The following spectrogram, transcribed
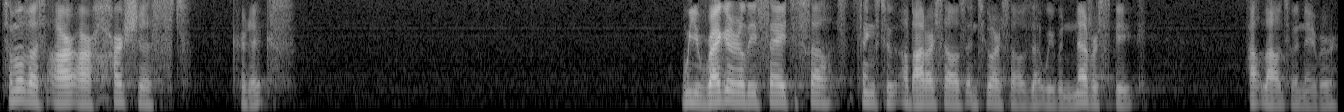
some of us are our harshest critics. We regularly say to things to, about ourselves and to ourselves that we would never speak out loud to a neighbor.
